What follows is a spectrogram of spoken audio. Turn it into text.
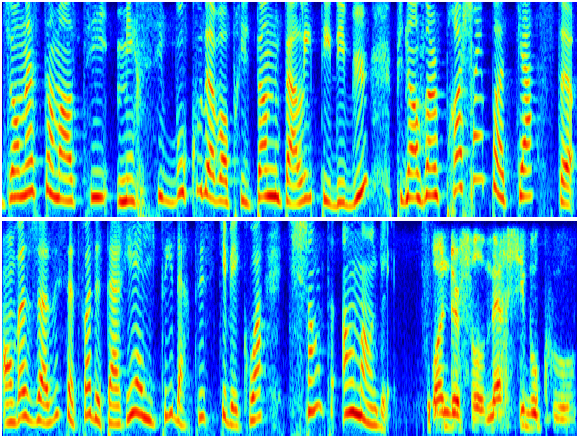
Jonas Tomalti, merci beaucoup d'avoir pris le temps de nous parler de tes débuts. Puis dans un prochain podcast, on va se jaser cette fois de ta réalité d'artiste québécois qui chante en anglais. Wonderful. Merci beaucoup.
